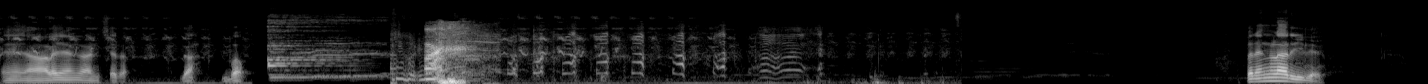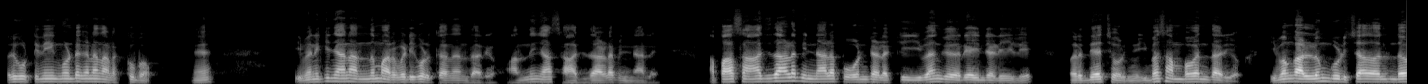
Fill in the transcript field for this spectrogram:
ആളെ നാളെ ഞാൻ കാണിച്ചതാ ഇതാ ഇപ്പം. ഇപ്പൊ നിങ്ങൾ അറിയില്ലേ ഒരു കുട്ടീനെയും കൊണ്ട് ഇങ്ങനെ നടക്കുമ്പോ ഏ ഇവനിക്ക് ഞാൻ അന്ന് മറുപടി കൊടുക്കാന്ന് എന്താ അറിയോ അന്ന് ഞാൻ സാജിദയുടെ പിന്നാലെ. അപ്പൊ ആ സാജിദയുടെ പിന്നാലെ പോകേണ്ട ഇടയ്ക്ക് ഇവൻ കേറി അതിന്റെ ഇടയിൽ വെറുതെ ചൊറിഞ്ഞു. ഇവ സംഭവം എന്താ അറിയോ ഇവൻ കള്ളും കുടിച്ചാൽ എന്തോ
